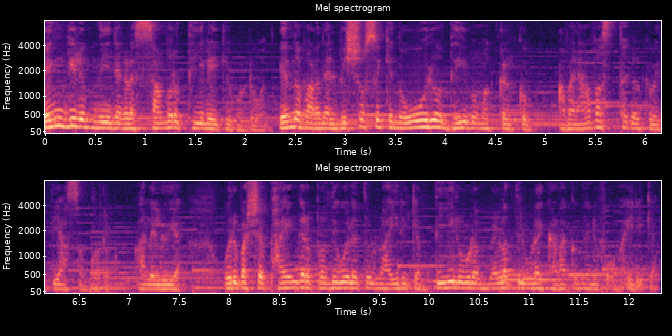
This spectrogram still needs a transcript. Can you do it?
എങ്കിലും നീ ഞങ്ങളെ സമൃദ്ധിയിലേക്ക് കൊണ്ടുവന്നു. എന്ന് പറഞ്ഞാൽ വിശ്വസിക്കുന്ന ഓരോ ദൈവമക്കൾക്കും അവൻ അവസ്ഥകൾക്ക് വ്യത്യാസം കൊടുക്കും. അലലുയ ഒരു പക്ഷേ ഭയങ്കര പ്രതികൂലത്തിലൂടായിരിക്കാം തീയിലൂടെ വെള്ളത്തിലൂടെ കടക്കുന്ന അനുഭവമായിരിക്കാം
